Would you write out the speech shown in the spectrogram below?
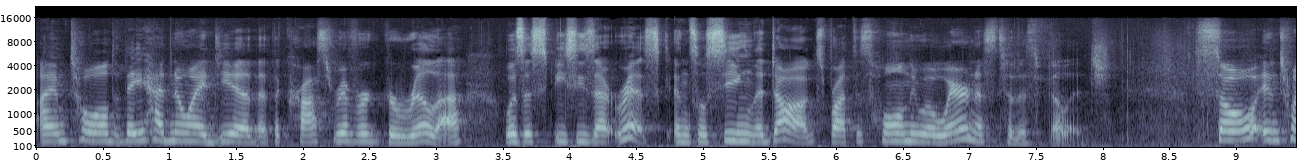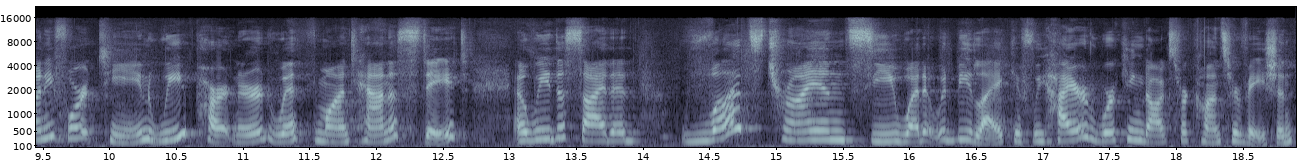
I'm told they had no idea that the Cross River gorilla was a species at risk. And so seeing the dogs brought this whole new awareness to this village. So in 2014, we partnered with Montana State and we decided let's try and see what it would be like if we hired working dogs for conservation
